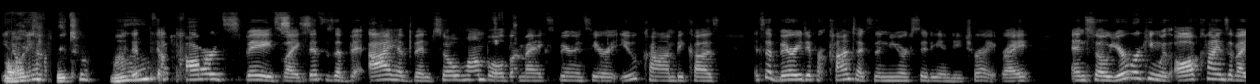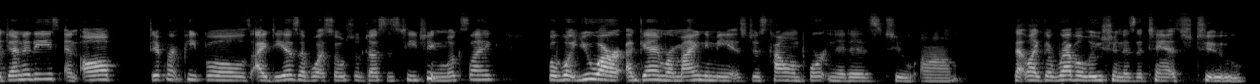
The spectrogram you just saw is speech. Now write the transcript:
you know, oh, yeah, me too. Mm-hmm. This is a hard space. Like this is a bit, I have been so humbled by my experience here at UConn because it's a very different context than New York City and Detroit, right? And so you're working with all kinds of identities and all different people's ideas of what social justice teaching looks like but what you are again reminding me is just how important it is to um that like the revolution is attached to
